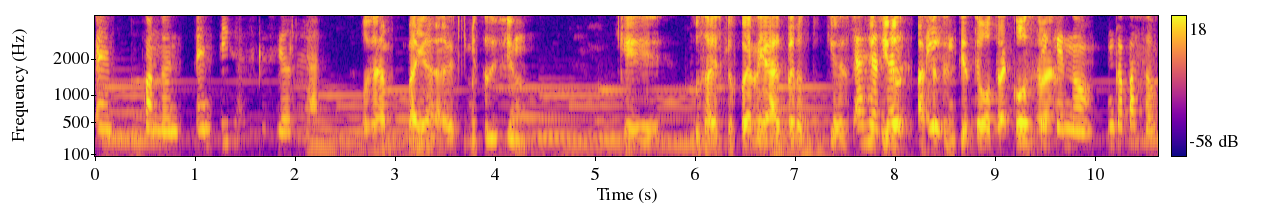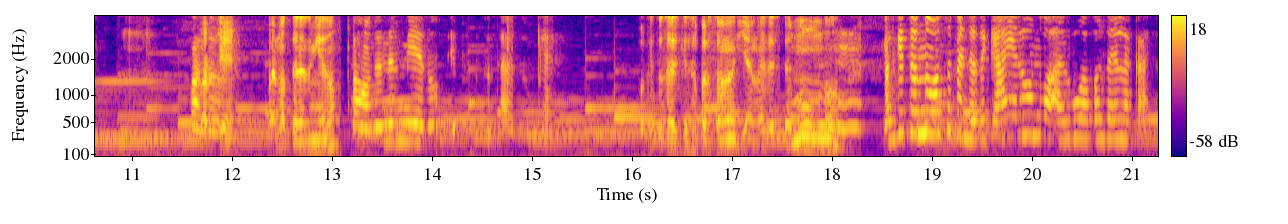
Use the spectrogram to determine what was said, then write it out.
En- cuando en, en ti sabes que sí es real. O sea, vaya, aquí me estás diciendo que tú sabes que fue real, pero tú quieres Hacerte- decir, hacer sentirte otra cosa. ¿verdad? que no, nunca pasó. Mm, ¿Por qué? ¿Para no tener miedo? vamos a tener miedo y porque tú sabes lo que hay. Porque tú sabes que esa persona ya no es de este mundo. Ujú. Más que todo no vas a pensar de que ay, algo, no- algo va a pasar en la casa.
